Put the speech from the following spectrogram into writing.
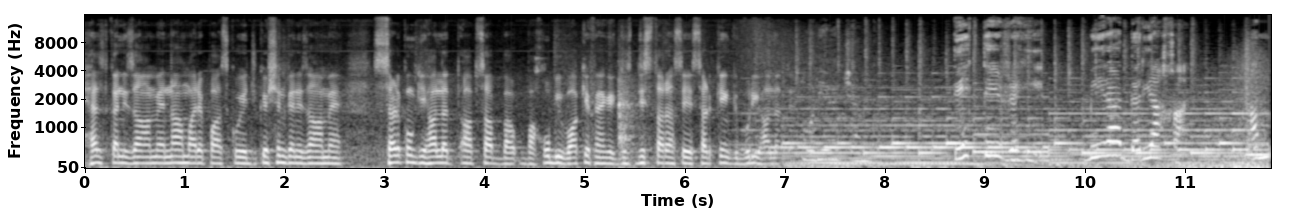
हेल्थ का निज़ाम है ना हमारे पास कोई एजुकेशन का निज़ाम है। सड़कों की हालत आप सब बखूबी वाकिफ़ हैं कि जिस जिस तरह से सड़कें की बुरी हालत है। देखते रहिए मेरा दरिया खान हम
